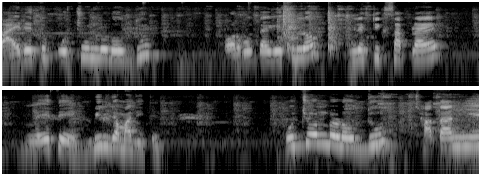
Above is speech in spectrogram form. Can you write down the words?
বাইরে তো প্রচণ্ড রোদ্দুর। পর্বতটা গেছিল ইলেকট্রিক সাপ্লাই এতে বিল জমা দিতে। প্রচণ্ড রোদ্দুর। ছাতা নিয়ে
